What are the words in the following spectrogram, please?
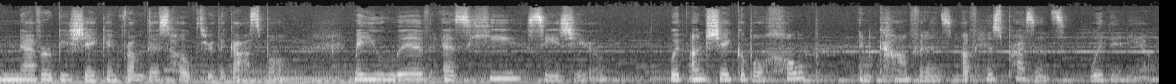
never be shaken from this hope through the gospel. May you live as He sees you, with unshakable hope and confidence of His presence within you.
